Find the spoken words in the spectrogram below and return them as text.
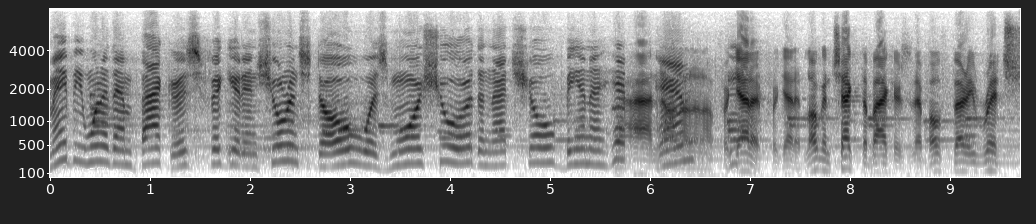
Maybe one of them backers figured insurance dough was more sure than that show being a hit. Ah, no, and... no, no, no. Forget it, forget it. Logan check the backers. They're both very rich,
